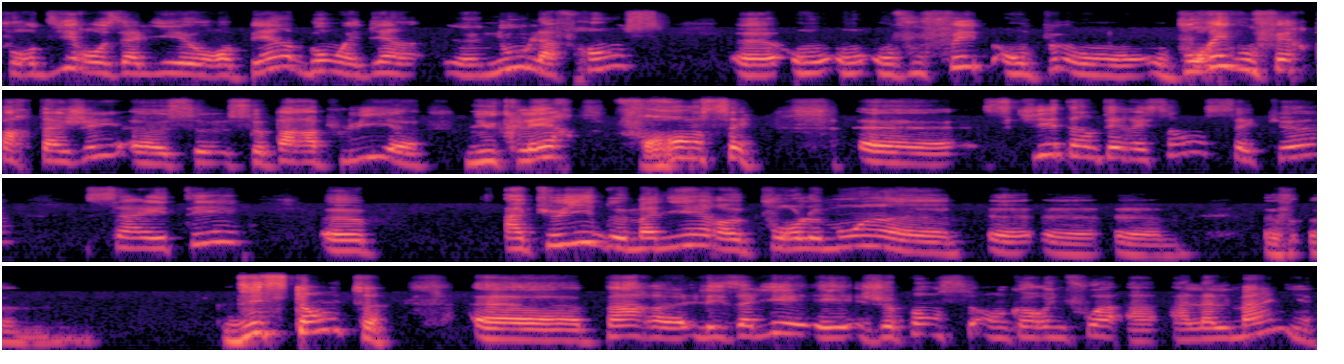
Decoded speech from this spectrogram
pour dire aux alliés européens bon, eh bien, nous, la France, on, vous fait, on, peut, on, pourrait vous faire partager ce, ce, parapluie nucléaire français. ce qui est intéressant, c'est que ça a été accueilli de manière euh, pour le moins euh, euh, distante par les Alliés. Et je pense encore une fois à, l'Allemagne,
